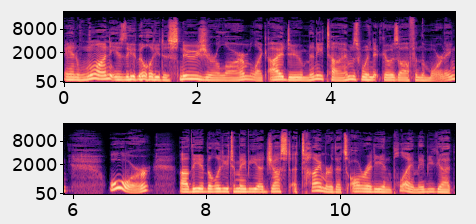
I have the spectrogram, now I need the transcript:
And one is the ability to snooze your alarm, like I do many times when it goes off in the morning, or uh, the ability to maybe adjust a timer that's already in play. Maybe you got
